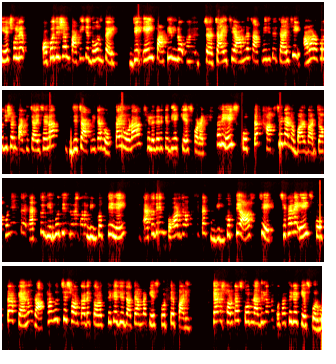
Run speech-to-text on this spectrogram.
কেস হলে অপোজিশন পার্টিকে দোষ দেয় যে এই পার্টির লোক চাইছে, আমরা চাকরি দিতে চাইছি, আমার অপোজিশন পার্টি চাইছে না যে চাকরিটা হোক। তাই ওরা ছেলেদেরকে দিয়ে কেস করায়। তাহলে এই স্কোপটা থাকছে কেন বারবার? যখনই একটা এক তো দীর্ঘদিন ধরে কোনো বিজ্ঞপ্তি নেই, এতদিন পর যখন একটা বিজ্ঞপ্তি আসছে, সেখানে এই স্কোপটা কেন রাখা হচ্ছে সরকারের তরফ থেকে যে যাতে আমরা কেস করতে পারি? কেন সরকার স্কোপ না দিলে আমরা কোথা থেকে কেস করব?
